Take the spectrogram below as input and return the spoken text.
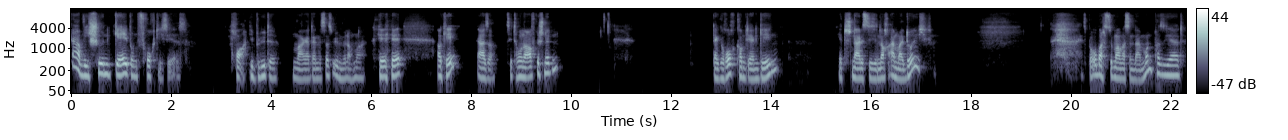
ja, wie schön gelb und fruchtig sie ist. Boah, die Blüte. Mager Dennis, das üben wir nochmal. okay, also Zitrone aufgeschnitten. Der Geruch kommt dir entgegen. Jetzt schneidest du sie noch einmal durch. Jetzt beobachtest du mal, was in deinem Mund passiert.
